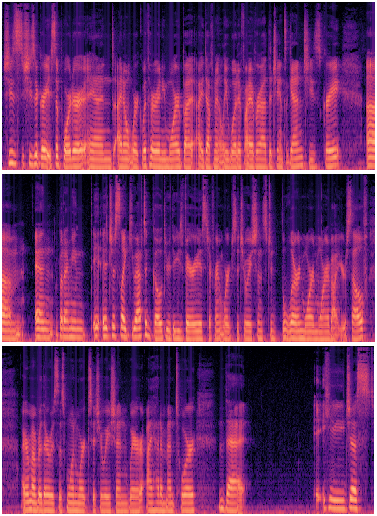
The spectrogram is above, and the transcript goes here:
she's, she's a great supporter, and I don't work with her anymore, but I definitely would if I ever had the chance again. She's great. Um, and but I mean, it, it just like you have to go through these various different work situations to learn more and more about yourself. I remember there was this one work situation where I had a mentor that he just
